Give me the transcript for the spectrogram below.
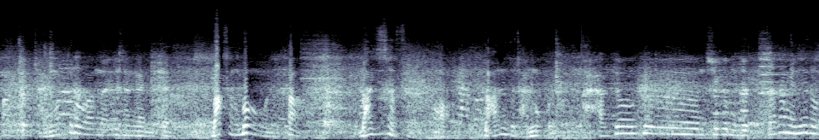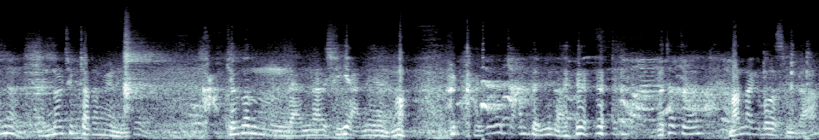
아, 좀 잘못 들어왔나 이런 생각했는데 막상 먹어보니까 맛있었어요. 어, 나은이도 잘 먹고요. 가격은 지금 이제 짜장면 이러면 옛날식 짜장면인데 가격은 옛날식이 아니에요. 가격은 조금 됩니다. 어쨌든 만나게 먹었습니다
